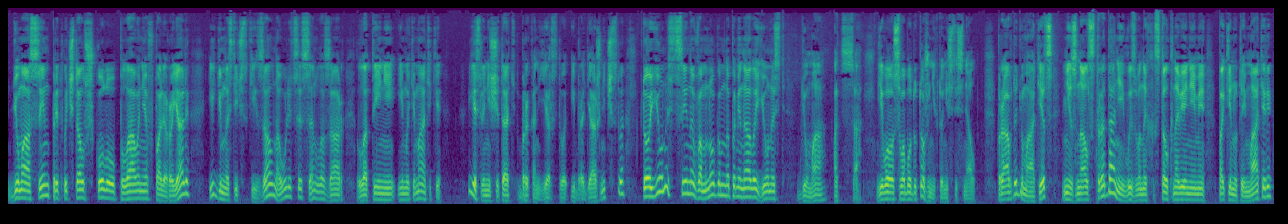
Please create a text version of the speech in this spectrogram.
Дюма сын предпочитал школу плавания в Пале-Рояле и гимнастический зал на улице Сен-Лазар, латыни и математики. Если не считать браконьерства и бродяжничества, то юность сына во многом напоминала юность Дюма отца. Его свободу тоже никто не стеснял. Правда, Дюма отец не знал страданий, вызванных столкновениями покинутой матери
